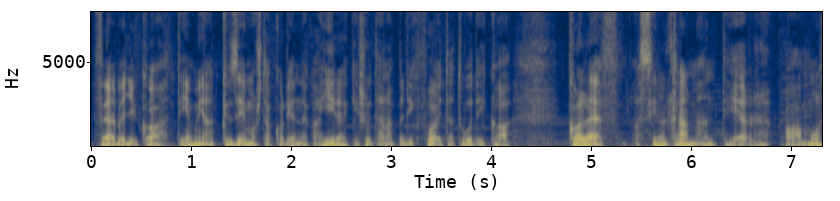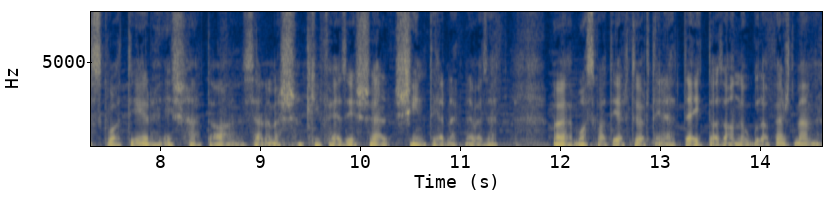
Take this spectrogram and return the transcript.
felvegyük a témák közé. Most akkor jönnek a hírek, és utána pedig folytatódik a Kalef, a Szilkálmán tér, a Moszkva tér, és hát a szellemes kifejezéssel Sintérnek nevezett Moszkva tér története itt az Annó Budapestben.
